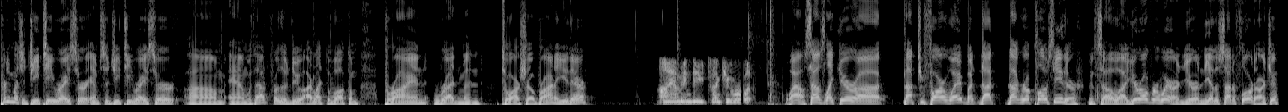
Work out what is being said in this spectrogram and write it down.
pretty much a GT racer, IMSA GT racer. Um, and without further ado, I'd like to welcome Brian Redman to our show. Brian, are you there? I am indeed. Thank you, Robert. Wow, sounds like you're uh, not too far away, but not not real close either. And so uh, you're over where? And you're on the other side of Florida, aren't you?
